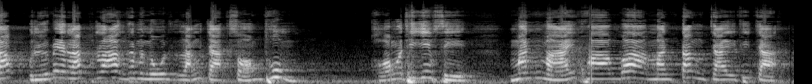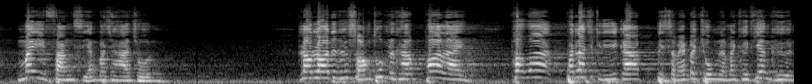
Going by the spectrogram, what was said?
รับหรือไม่รับร่างรัฐธรรมนูญหลังจากสองทุ่มของวันที่24มันหมายความว่ามันตั้งใจที่จะไม่ฟังเสียงประชาชน เรารอจนถึงสองทุ่มนะครับ เพราะอะไร เพราะว่าพระราชกิจการปิดสมัยประชุมเนี่ยมันคือเที่ยงคืน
